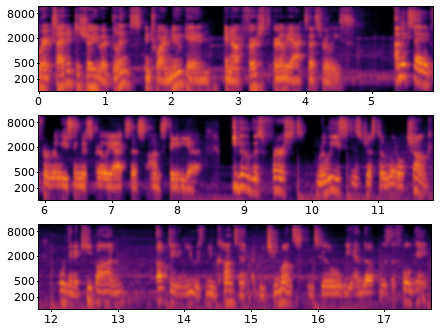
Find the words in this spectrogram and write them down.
We're excited to show you a glimpse into our new game in our first early access release. I'm excited for releasing this early access on Stadia. Even though this first release is just a little chunk, we're going to keep on updating you with new content every two months until we end up with a full game.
